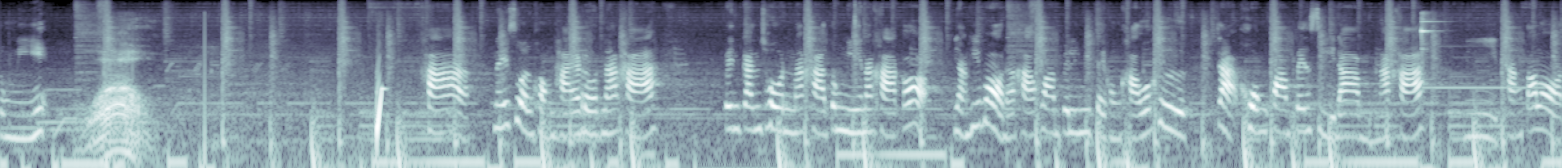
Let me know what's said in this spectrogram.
ตรงนี้ Wow. ค่ะ ในส่วนของท้ายรถนะคะ เป็นกันชนนะคะตรงนี้นะคะ ก็อย่างที่บอกนะคะ ความเป็นลิมิเต็ดของเขาก็คือ จะคงความเป็นสีดำนะคะนี่ทั้งตลอด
